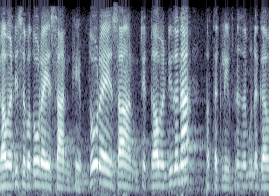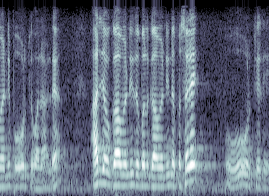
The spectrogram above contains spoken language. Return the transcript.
گاونډي سره دوره احسان کې دوره احسان چې گاونډي دنا په تکلیف نه زموږ نه گاونډي په اور کې ولاړ دی هر یو گاونډي د بل گاونډي نه پسره په اور کې دی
